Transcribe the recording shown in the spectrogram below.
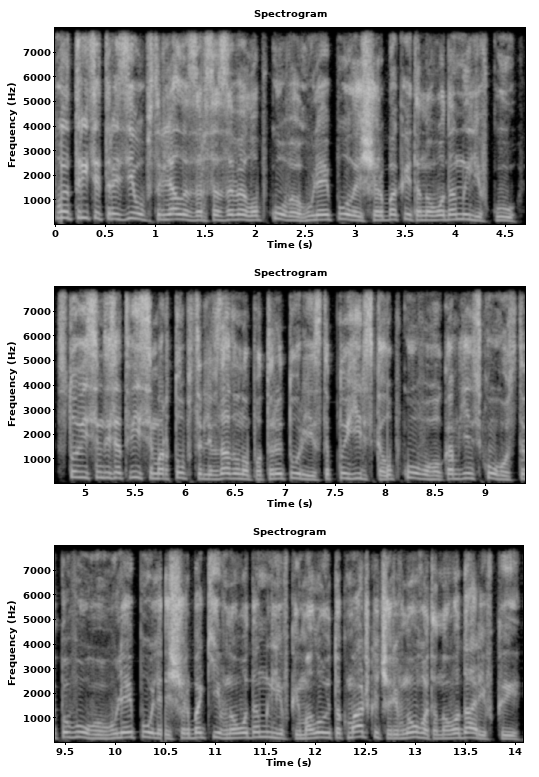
Понад 30 разів обстріляли з РСЗВ Лобкове, Гуляйполе, Щербаки та Новоданилівку. 188 артобстрілів задано по території Степногірська, Лобкового, Кам'янського, Степового, Гуляйполя, Щербаків, Новоданилівки, Малої Токмачки, Чарівного та Новодарівки.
